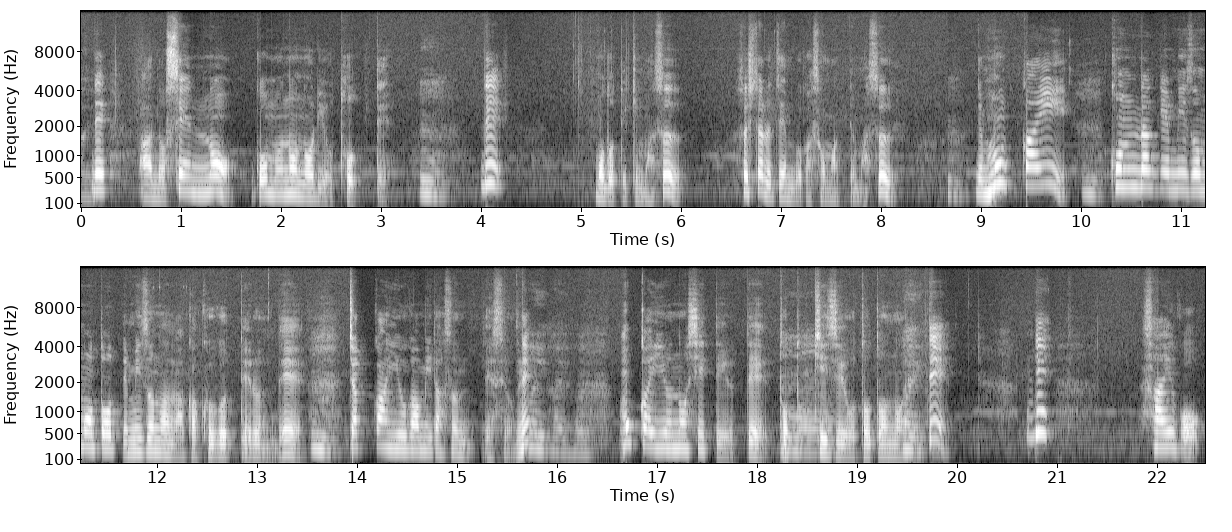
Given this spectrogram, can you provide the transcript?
はい。であの線のゴムの糊を取ってうん。で戻ってきます。そしたら全部が染まってます。でもう一回うん。こんだけ水元って水の中くぐってるんでうん。若干歪み出すんですよね、はいはいはい。もう一回湯のしって言ってととうん。生地を整えて、はいはい。で最後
